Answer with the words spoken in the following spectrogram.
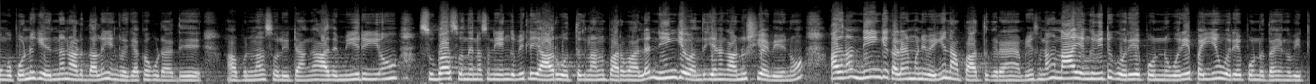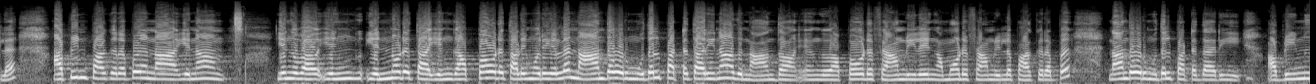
உங்கள் பொண்ணுக்கு என்ன நடந்தாலும் எங்களை கேட்கக்கூடாது அப்படின்லாம் சொல்லிட்டாங்க. அதை மீறியும் சுபாஷ் வந்து என்ன சொன்னால் எங்கள் வீட்டில் யார் ஒத்துக்கினாலும் பரவாயில்ல நீங்கள் வந்து எனக்கு அனுஷியா வேணும் அதனால் நீங்கள் கல்யாணம் பண்ணி வைங்க நான் பார்த்துக்கிறேன் அப்படின்னு சொன்னாங்க. நான் எங்கள் வீட்டுக்கு ஒரே பொண்ணு ஒரே பையன் ஒரே பொண்ணு தான் எங்கள் வீட்டில் அப்படின்னு பார்க்குறப்ப நான் ஏன்னா எங்கள் வா எங் என்னோட தா எங்கள் அப்பாவோட தலைமுறைகளில் நான் தான் ஒரு முதல் பட்டதாரினா அது நான் தான். எங்கள் அப்பாவோட ஃபேமிலியில் எங்கள் அம்மாவோட ஃபேமிலியில் பார்க்குறப்ப நான் தான் ஒரு முதல் பட்டதாரி அப்படின்னு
